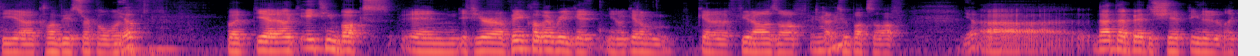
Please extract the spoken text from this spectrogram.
The uh, Columbia Circle one. Yep. But yeah, like eighteen bucks, and if you're a big club member, you get you know get them get a few dollars off, got Mhm. two bucks off. Yep. Uh, not that bad to ship either. Like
